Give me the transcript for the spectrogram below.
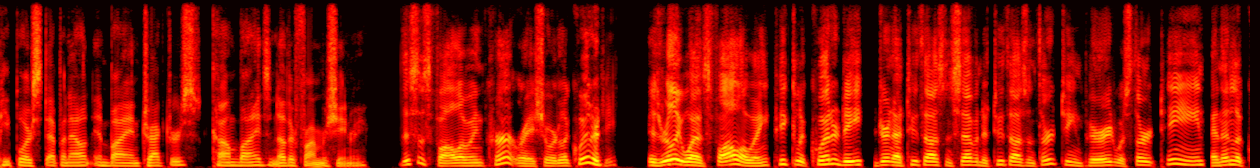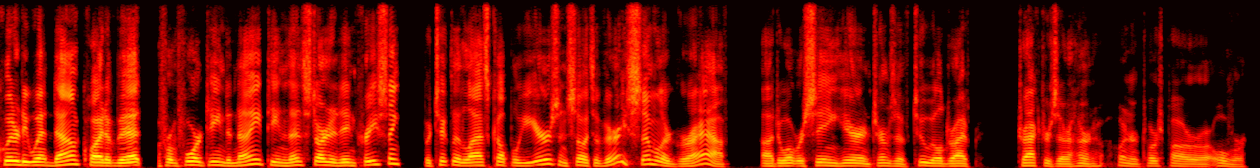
people are stepping out and buying tractors, combines, and other farm machinery. This is following current ratio or liquidity is really what it's following. Peak liquidity during that 2007 to 2013 period was 13, and then liquidity went down quite a bit from 14 to 19, and then started increasing, particularly the last couple years. And so it's a very similar graph uh, to what we're seeing here in terms of two-wheel drive tractors that are 100, 100 horsepower or over.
